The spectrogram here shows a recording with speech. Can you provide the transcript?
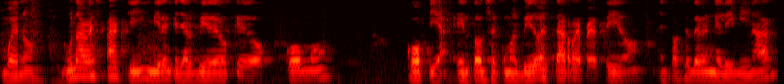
Bueno, una vez aquí, miren que ya el video quedó como copia. Entonces, como el video está repetido, entonces deben eliminar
